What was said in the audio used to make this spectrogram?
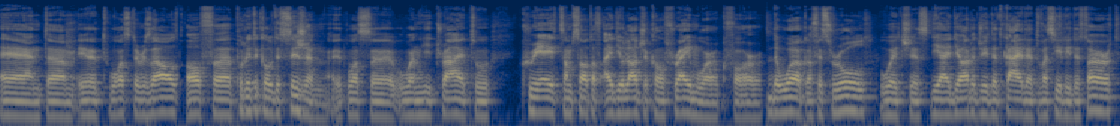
and um, it was the result of a political decision. It was uh, when he tried to create some sort of ideological framework for the work of his rule, which is the ideology that guided Vasily III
